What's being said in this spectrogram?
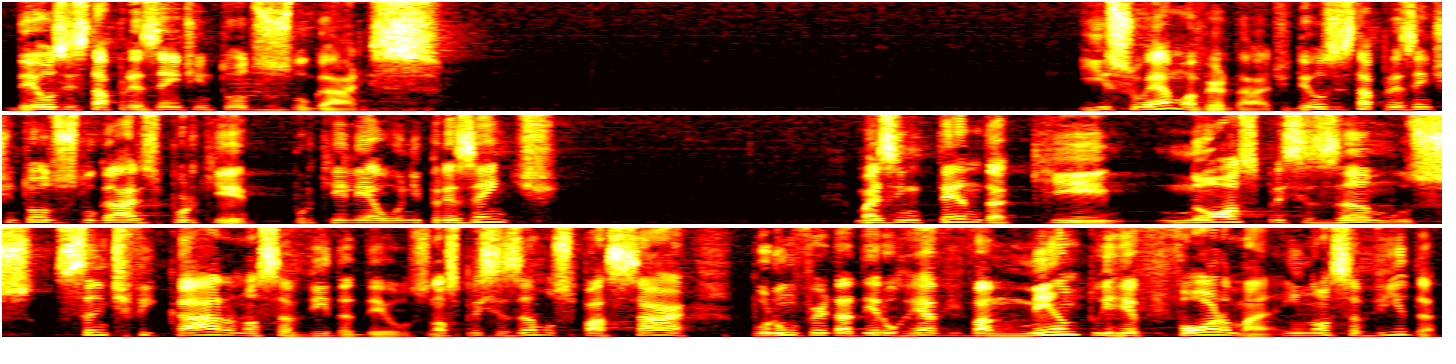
Deus está presente em todos os lugares. E isso é uma verdade. Deus está presente em todos os lugares. Por quê? Porque Ele é onipresente. Mas entenda que nós precisamos santificar a nossa vida a Deus. Nós precisamos passar por um verdadeiro reavivamento e reforma em nossa vida.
